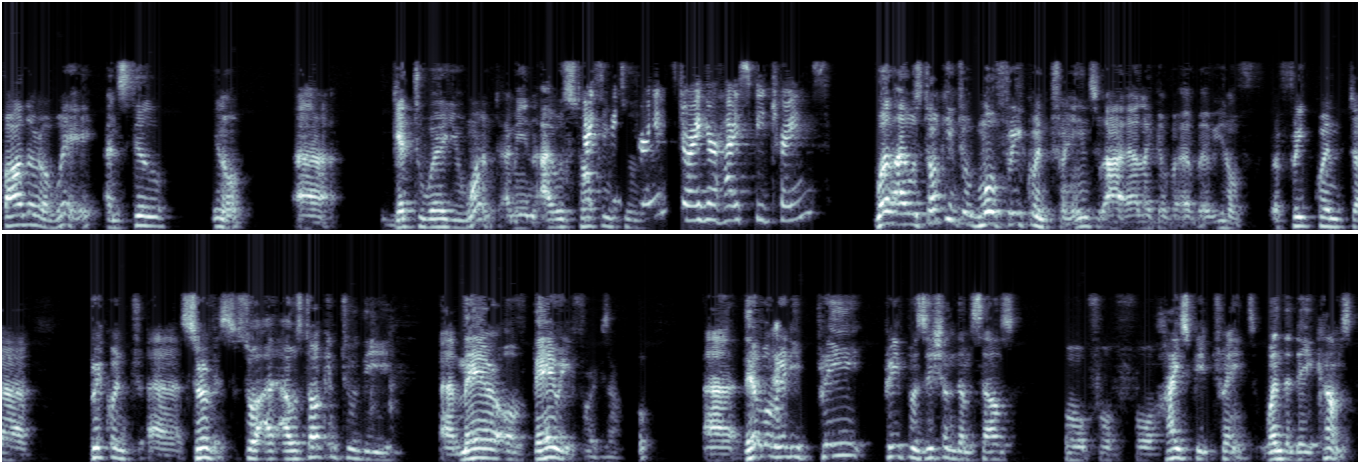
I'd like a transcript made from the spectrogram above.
farther away and still, you know, uh, get to where you want. I mean, I was talking to trains. Do I hear high speed trains? Well, I was talking to more frequent trains, uh, uh like a, a, you know a frequent uh, frequent uh, service. So I, I, was talking to the uh, mayor of Barrie, for example. Uh, they've already pre pre positioned themselves for, for for high speed trains when the day comes.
